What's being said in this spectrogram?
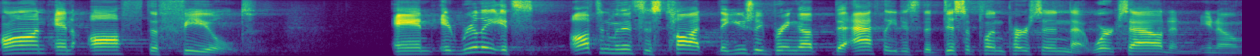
on and off the field. And it really, it's often when this is taught, they usually bring up the athlete as the disciplined person that works out and, you know,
